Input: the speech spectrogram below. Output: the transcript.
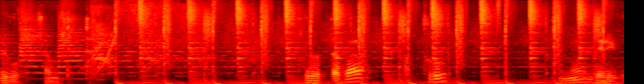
아이고, 잘못했다. 들었다가 앞으로 그다음에 내리고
